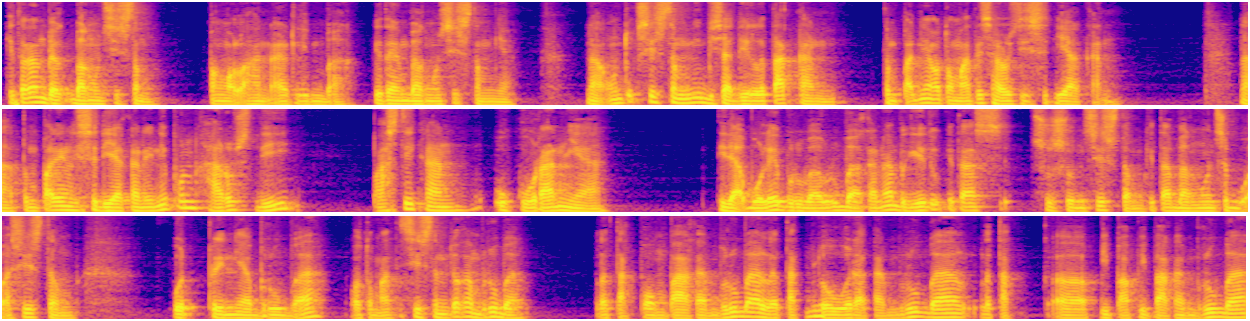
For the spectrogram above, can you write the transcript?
kita kan bangun sistem pengolahan air limbah, kita yang bangun sistemnya. Nah untuk sistem ini bisa diletakkan, tempatnya otomatis harus disediakan. Nah tempat yang disediakan ini pun harus dipastikan ukurannya tidak boleh berubah-ubah karena begitu kita susun sistem, kita bangun sebuah sistem, footprintnya berubah, otomatis sistem itu akan berubah letak pompa akan berubah, letak blower akan berubah, letak uh, pipa-pipa uh, akan berubah.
